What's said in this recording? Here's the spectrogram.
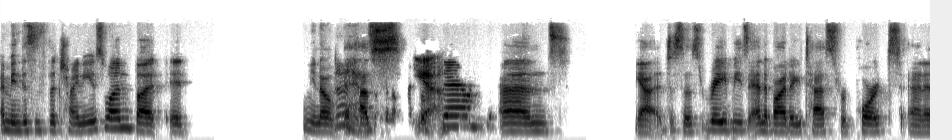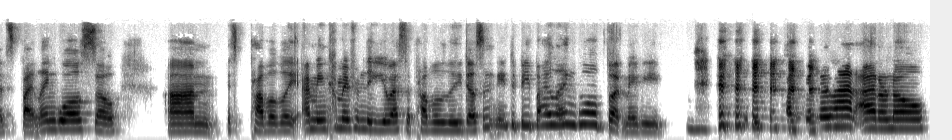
I mean this is the Chinese one but it you know nice. it has like yeah and yeah, it just says rabies antibody test report and it's bilingual. So um it's probably I mean coming from the US it probably doesn't need to be bilingual, but maybe that. I don't know.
